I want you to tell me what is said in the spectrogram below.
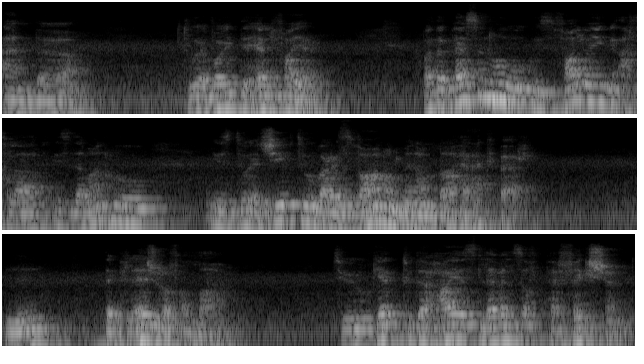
And uh, to avoid the hellfire. But the person who is following akhlaq is the one who is to achieve to warizvanun min Allah akbar. Hmm? The pleasure of Allah. To get to the highest levels of perfection.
